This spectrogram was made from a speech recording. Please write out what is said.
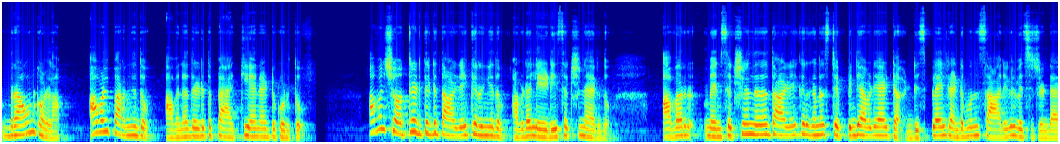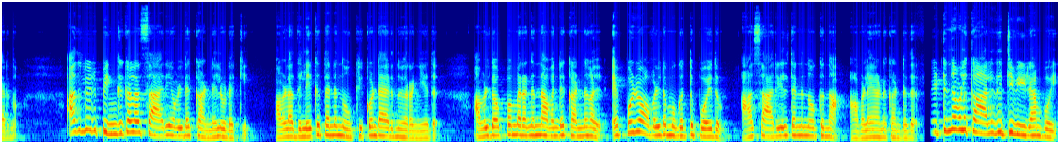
ബ്രൗൺ കൊള്ളാം. അവൾ പറഞ്ഞതും അവനതെടുത്ത് പാക്ക് ചെയ്യാനായിട്ട് കൊടുത്തു. അവൻ ഷർട്ട് എടുത്തിട്ട് താഴേക്ക് ഇറങ്ങിയതും അവിടെ ലേഡീസ് സെക്ഷൻ ആയിരുന്നു. അവർ മെൻ സെക്ഷനിൽ നിന്ന് താഴേക്ക് ഇറങ്ങുന്ന സ്റ്റെപ്പിന്റെ അവിടെയായിട്ട് ഡിസ്പ്ലേയിൽ രണ്ട് മൂന്ന് സാരികൾ വെച്ചിട്ടുണ്ടായിരുന്നു. അതിലൊരു പിങ്ക് കളർ സാരി അവളുടെ കണ്ണിലുടക്കി അവൾ അതിലേക്ക് തന്നെ നോക്കിക്കൊണ്ടായിരുന്നു ഇറങ്ങിയത്. അവളുടെ ഒപ്പം ഇറങ്ങുന്ന അവന്റെ കണ്ണുകൾ എപ്പോഴും അവളുടെ മുഖത്ത് പോയതും ആ സാരിയിൽ തന്നെ നോക്കുന്ന അവളെയാണ് കണ്ടത്. പെട്ടെന്ന് അവൾ കാലുതെറ്റി വീഴാൻ പോയി.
